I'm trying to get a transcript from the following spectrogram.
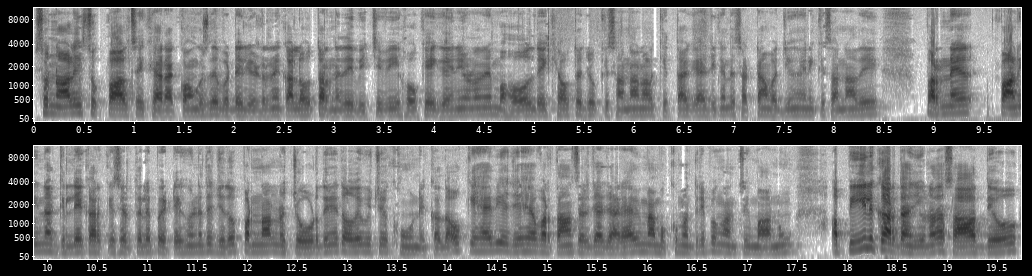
ਸੋ ਨਾਲ ਹੀ ਸੁਖਪਾਲ ਸਿੰਘ ਖਹਿਰਾ ਕਾਂਗਰਸ ਦੇ ਵੱਡੇ ਲੀਡਰ ਨੇ ਕੱਲ ਉਹ ਧਰਨੇ ਦੇ ਵਿੱਚ ਵੀ ਹੋ ਕੇ ਗਏ ਨੇ। ਉਹਨਾਂ ਨੇ ਮਾਹੌਲ ਦੇਖਿਆ ਉੱਥੇ ਜੋ ਕਿਸਾਨਾਂ ਨਾਲ ਕੀਤਾ ਗਿਆ ਜੀ ਕਹਿੰਦੇ ਸੱਟਾਂ ਵੱਜੀਆਂ ਹੋਈਆਂ ਨੇ ਕਿਸਾਨਾਂ ਦੇ। ਪਰਨੇ ਪਾਣੀ ਨਾਲ ਗਿੱਲੇ ਕਰਕੇ ਸਿਰ ਤੇ ਲਪੇਟੇ ਹੋਏ ਨੇ ਤੇ ਜਦੋਂ ਪਰਨਾ ਨਚੋੜਦੇ ਨੇ ਤਾਂ ਉਹਦੇ ਵਿੱਚੋਂ ਖੂਨ ਨਿਕਲਦਾ। ਉਹ ਕਿਹਾ ਵੀ ਅਜਿਹਾ ਵਰਤਾਂ ਸਿਰਜਿਆ ਜਾ ਰਿਹਾ ਵੀ ਮੈਂ ਮੁੱਖ ਮੰਤਰੀ ਭਗਵੰਤ ਸਿੰਘ ਮਾਨ ਨੂੰ ਅਪੀਲ ਕਰਦਾ ਜੀ ਉਹਨਾਂ ਦਾ ਸਾਥ ਦਿਓ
